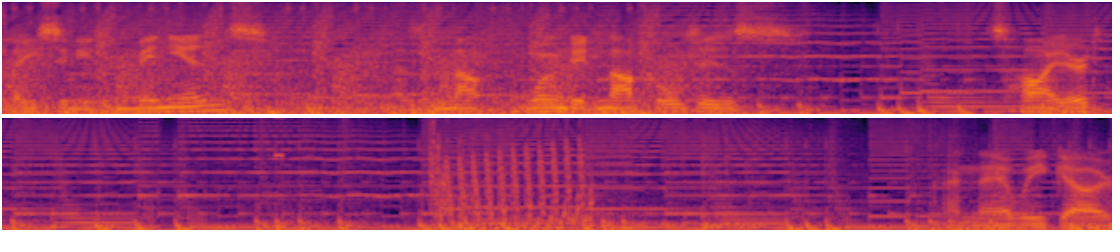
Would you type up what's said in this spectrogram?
Releasing his minions. As a wounded Knuckles is tired. And there we go.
